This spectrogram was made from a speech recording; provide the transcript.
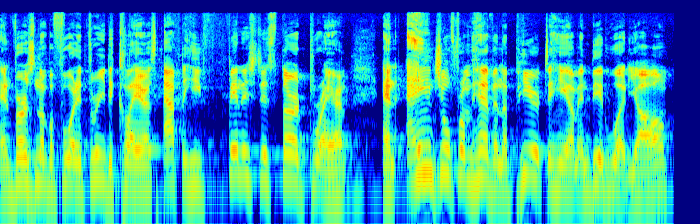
And verse number 43 declares, after he finished his third prayer, an angel from heaven appeared to him and did what, y'all?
